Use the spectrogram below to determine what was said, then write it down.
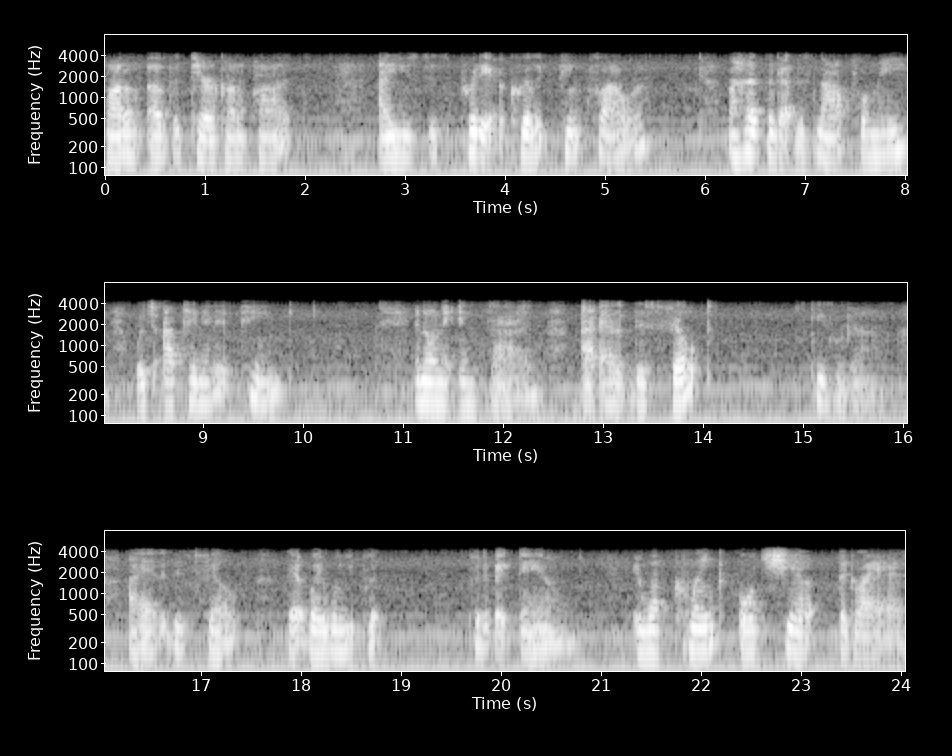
bottom of the terracotta pot. I used this pretty acrylic pink flower my husband got this knob for me, which I painted it pink. And on the inside, I added this felt. Excuse me, guys. I added this felt. That way, when you put put it back down, it won't clink or chip the glass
